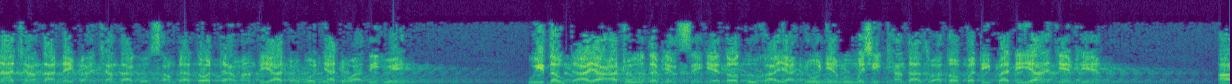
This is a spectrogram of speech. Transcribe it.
နာချမ်းသာနိဗ္ဗာန်ချမ်းသာကိုဆောင်တတ်သောဓမ္မံတရားတော်ကိုညတ်တော်သိ၍ ဝိသုဒ္ဓါယအထုသဖြင့်စင်ကြယ်သောဒုက္ခယညိုညင်မှုမရှိချမ်းသာစွာသောပฏิပတ်တရားအကျင့်ဖြင့်အ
